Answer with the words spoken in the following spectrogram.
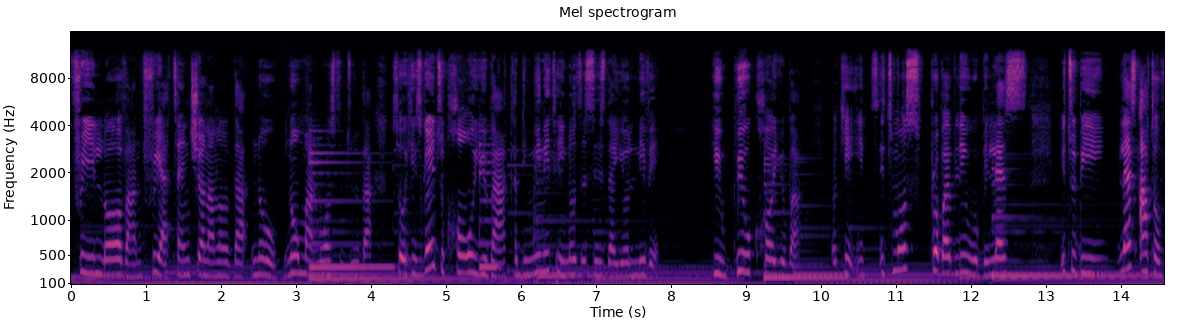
free love, and free attention, and all of that. No, no man wants to do that. So he's going to call you back the minute he notices that you're leaving. He will call you back. Okay, it it most probably will be less it will be less out of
